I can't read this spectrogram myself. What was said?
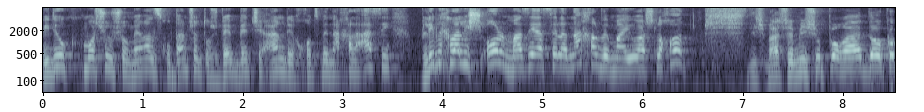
בדיוק כמו שהוא שומר על זכותם של תושבי בית שאן לרחוץ בנחל האסי, בלי בכלל לשאול מה זה יעשה לנחל ומה יהיו ההשלכות. נשמע שמישהו פה ראה דוקו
